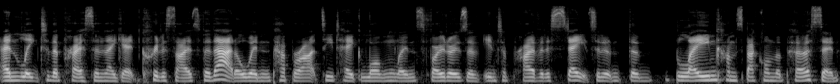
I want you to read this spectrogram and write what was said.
and leaked to the press and they get criticized for that, or when paparazzi take long lens photos of into private estates and it, the blame comes back on the person,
